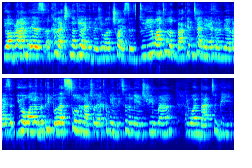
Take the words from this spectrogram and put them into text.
Your brand is a collection of your individual choices. Do you want to look back in 10 years and realize that you are one of the people that sold a natural hair community to the mainstream brand? You want that to be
